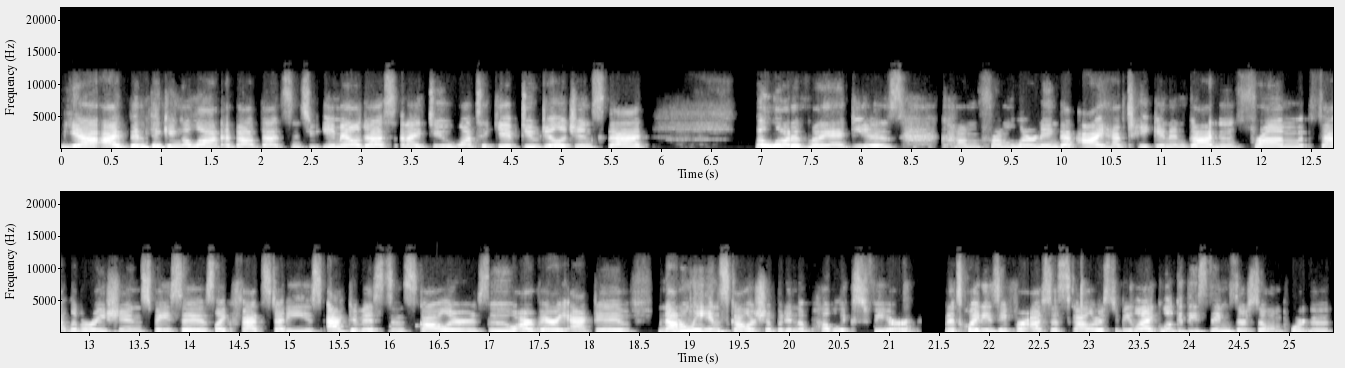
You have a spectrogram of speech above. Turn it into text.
Yeah, I've been thinking a lot about that since you emailed us. And I do want to give due diligence that a lot of my ideas come from learning that I have taken and gotten from fat liberation spaces like fat studies, activists and scholars who are very active, not only in scholarship, but in the public sphere. But it's quite easy for us as scholars to be like, look at these things, they're so important.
